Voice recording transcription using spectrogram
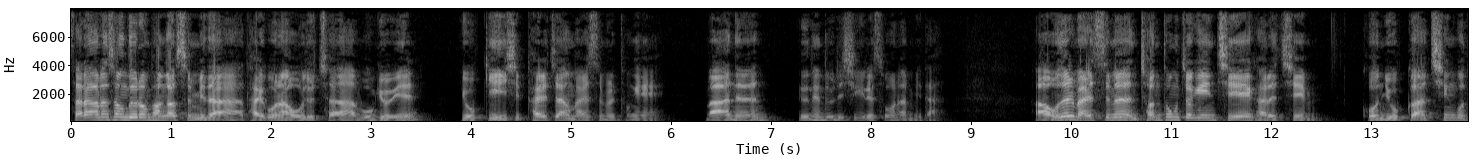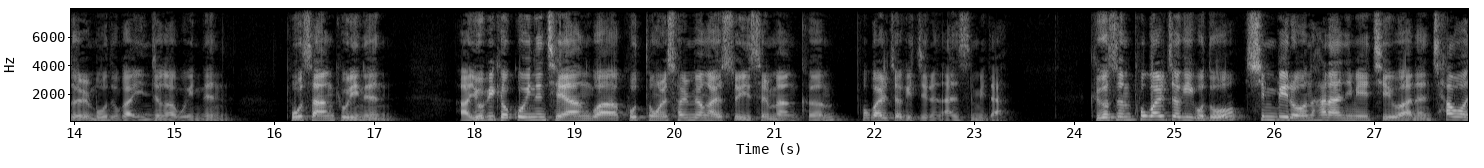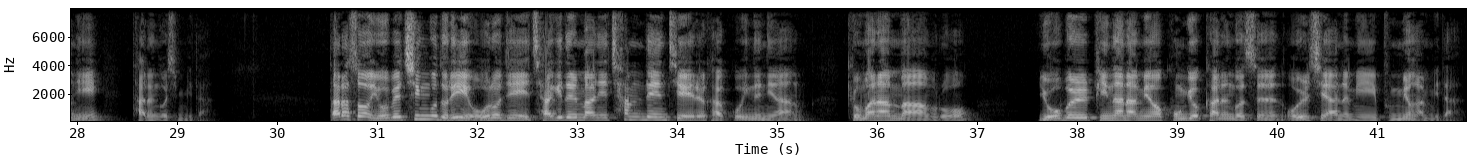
사랑하는 성도 여러분 반갑습니다. 달고나 5주차 목요일 욥기 28장 말씀을 통해 많은 은혜 누리시기를 소원합니다. 아, 오늘 말씀은 전통적인 지혜의 가르침, 곧 욥과 친구들 모두가 인정하고 있는 보상 교리는 아, 욥이 겪고 있는 재앙과 고통을 설명할 수 있을 만큼 포괄적이지는 않습니다. 그것은 포괄적이고도 신비로운 하나님의 지혜와는 차원이 다른 것입니다. 따라서 욥의 친구들이 오로지 자기들만이 참된 지혜를 갖고 있는 양 교만한 마음으로 욥을 비난하며 공격하는 것은 옳지 않음이 분명합니다.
